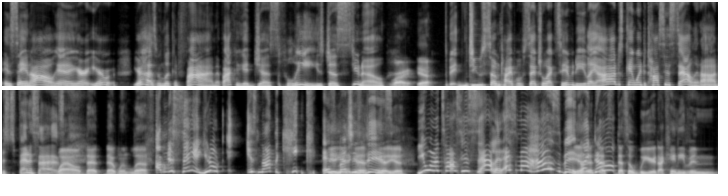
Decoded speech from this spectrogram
and saying, "Oh yeah, your your your husband looking fine. If I could get just please, just you know, Right. Yeah. do some type of sexual activity. Like, oh, I just can't wait to toss his salad. Ah, I just fantasize. Wow. That that went left. I'm just saying, you don't. It's not the kink as Yeah, yeah, much as this. yeah, it is. yeah, yeah. You want to toss his salad? That's my husband. Yeah, like, that- don't. that's, that's a weird. I can't even.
